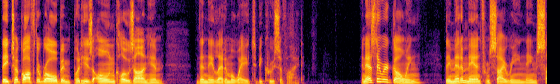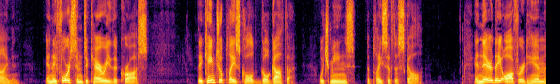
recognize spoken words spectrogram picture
they took off the robe and put his own clothes on him. Then they led him away to be crucified. And as they were going, they met a man from Cyrene named Simon, and they forced him to carry the cross. They came to a place called Golgotha, which means the place of the skull. And there they offered him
